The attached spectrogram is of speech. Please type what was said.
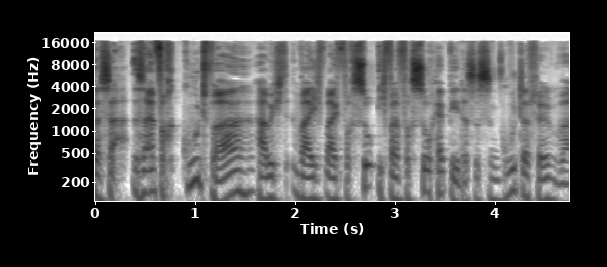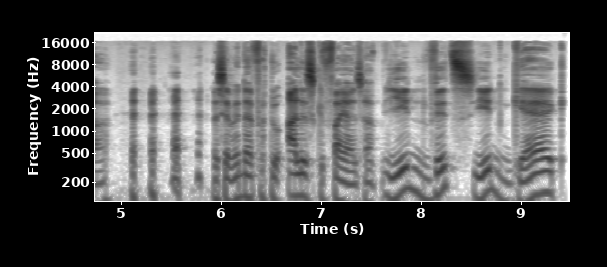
dass er dass er einfach gut war, habe ich, war ich war einfach so, ich war einfach so happy, dass es ein guter Film war. dass ich am Ende einfach nur alles gefeiert habe. Jeden Witz, jeden Gag,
